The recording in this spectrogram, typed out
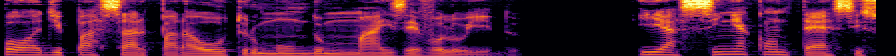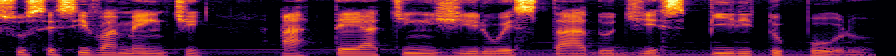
pode passar para outro mundo mais evoluído. E assim acontece sucessivamente até atingir o estado de espírito puro.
